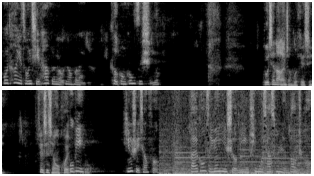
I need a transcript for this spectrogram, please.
我特意从其他坟楼调过来的，可供公子使用。多谢纳兰掌柜费心，这些钱我会不必。萍水相逢，白公子愿意舍命替穆家村人报仇，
